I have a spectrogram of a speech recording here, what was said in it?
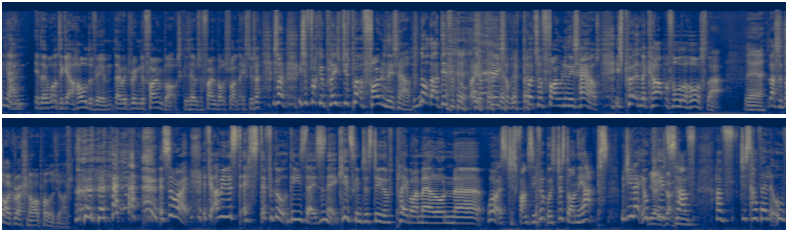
Okay. And if they wanted to get a hold of him, they would ring the phone box because there was a phone box right next to his house. It's like, it's a fucking police, just put a phone in his house. It's not that difficult. He's a police officer, put a phone in his house. He's putting the cart before the horse, that. Yeah. That's a digression, I apologise. It's all right. If, I mean, it's, it's difficult these days, isn't it? Kids can just do the play-by-mail on. Uh, well, it's just fantasy football. It's just on the apps. Would you let your Yeah, kids exactly. have have just have their little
